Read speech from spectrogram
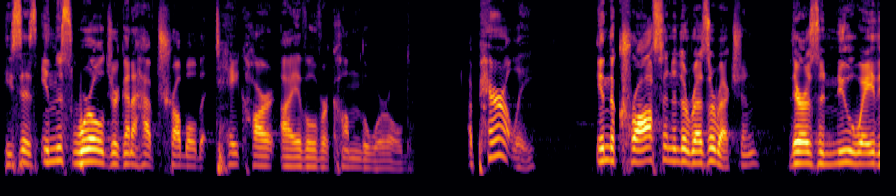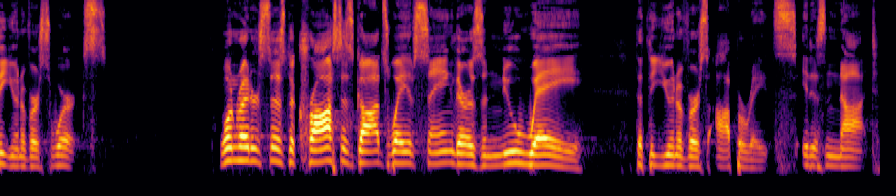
He says, In this world you're going to have trouble, but take heart, I have overcome the world. Apparently, in the cross and in the resurrection, there is a new way the universe works. One writer says the cross is God's way of saying there is a new way that the universe operates. It is not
